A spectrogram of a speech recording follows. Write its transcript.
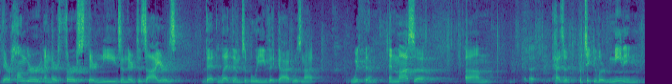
their hunger and their thirst, their needs and their desires that led them to believe that God was not with them. And Massah um, uh, has a particular meaning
